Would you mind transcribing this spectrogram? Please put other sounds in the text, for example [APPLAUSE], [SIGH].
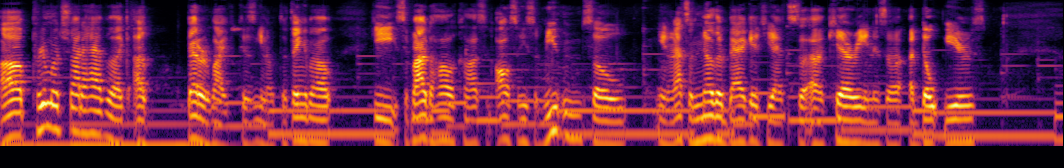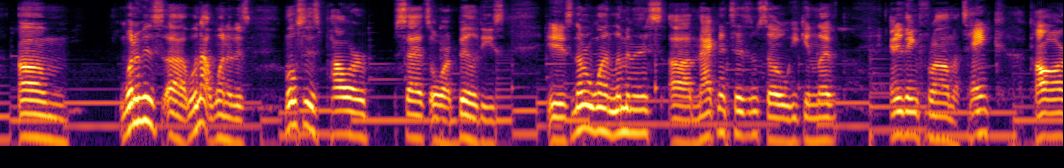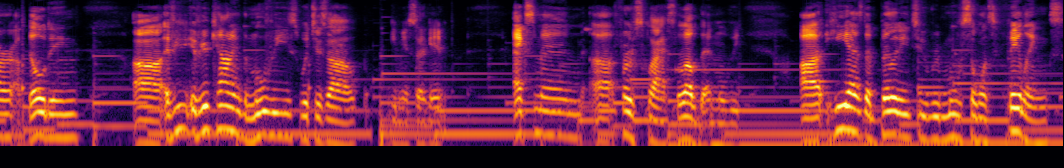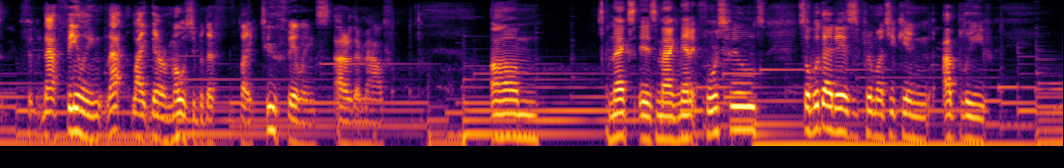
uh pretty much try to have like a better life. Because you know the thing about he survived the Holocaust and also he's a mutant so you know that's another baggage he has to uh, carry in his uh, adult years. Um one of his uh well not one of his most of his power sets or abilities is number one limitless uh magnetism so he can lift anything from a tank a car a building. Uh if you if you're counting the movies which is uh give me a second x-men uh first class love that movie. Uh he has the ability to remove someone's feelings not feeling not like their emotion but their like tooth feelings out of their mouth. Um next is magnetic force fields. So what that is is pretty much you can i believe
